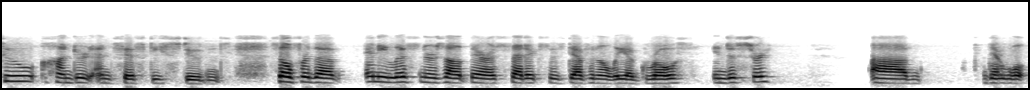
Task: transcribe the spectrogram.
250 students. So for the any listeners out there, aesthetics is definitely a growth industry. Um, there will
